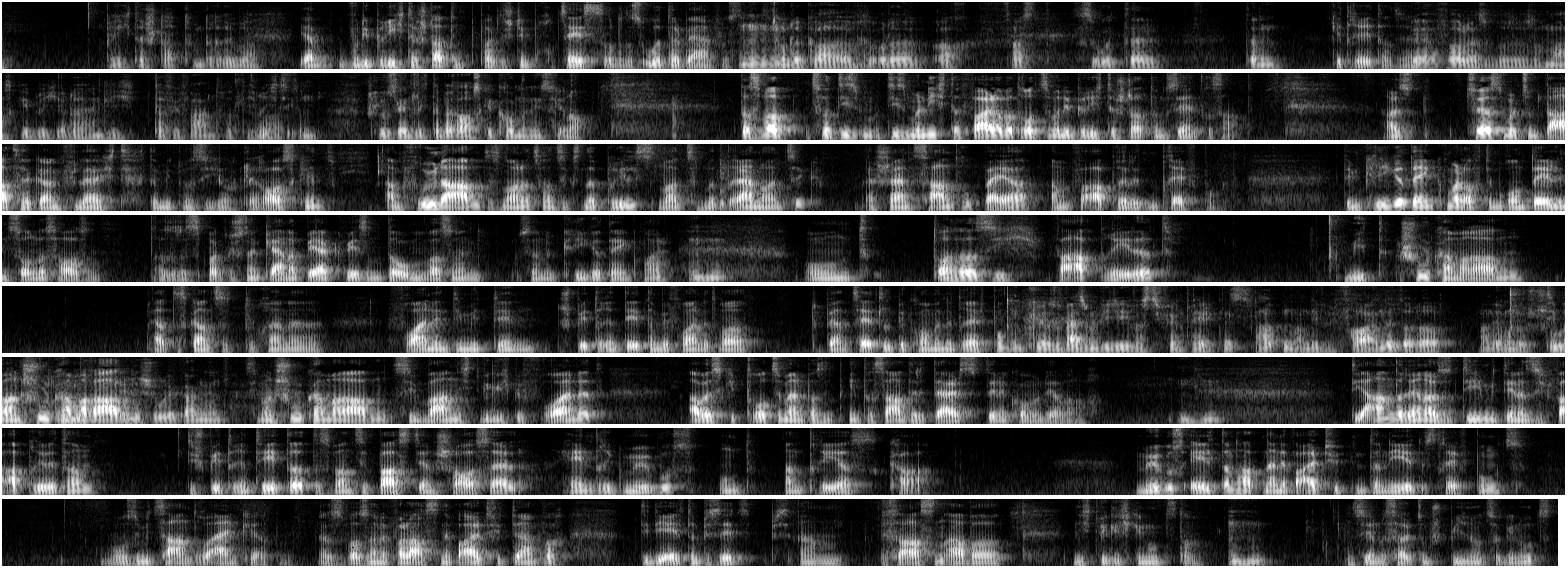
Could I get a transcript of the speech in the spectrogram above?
Berichterstattung darüber. Ja, wo die Berichterstattung praktisch den Prozess oder das Urteil beeinflusst hat, Mhm, Oder, gar, oder auch fast das Urteil dann gedreht hat. Ja. ja. voll, also wo es auch maßgeblich oder eigentlich dafür verantwortlich war, was dann schlussendlich dabei rausgekommen ist. Genau. Das war zwar diesm, diesmal nicht der Fall, aber trotzdem war die Berichterstattung sehr interessant. Also zuerst mal zum Tathergang vielleicht, damit man sich auch gleich rauskennt. Am frühen Abend des 29. April 1993 erscheint Sandro Bayer am verabredeten Treffpunkt, dem Kriegerdenkmal auf dem Rondell in Sondershausen. Also das ist praktisch so ein kleiner Berg gewesen und da oben war so ein, so ein Kriegerdenkmal. Und dort hat er sich verabredet mit Schulkameraden. Er hat das Ganze durch eine Freundin, die mit den späteren Tätern befreundet war, über einen Zettel bekommen, den Treffpunkt. Okay, also weiß man, wie die, was die für ein Verhältnis hatten? Waren die befreundet oder waren die nur Schul waren Schulkameraden. Schule gegangen? Sie waren Schulkameraden, sie waren nicht wirklich befreundet, aber es gibt trotzdem ein paar interessante Details, zu denen kommen wir aber noch. Die anderen, also die, mit denen sie sich verabredet haben, die späteren Täter, das waren Sebastian Schauseil, Hendrik Möbus und Andreas K. Möbus Eltern hatten eine Waldhütte in der Nähe des Treffpunkts, wo sie mit Sandro einkehrten. Also es war so eine verlassene Waldhütte einfach, die die Eltern besetzt, ähm, besaßen, aber nicht wirklich genutzt haben. Und sie haben das halt zum Spielen und so genutzt.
